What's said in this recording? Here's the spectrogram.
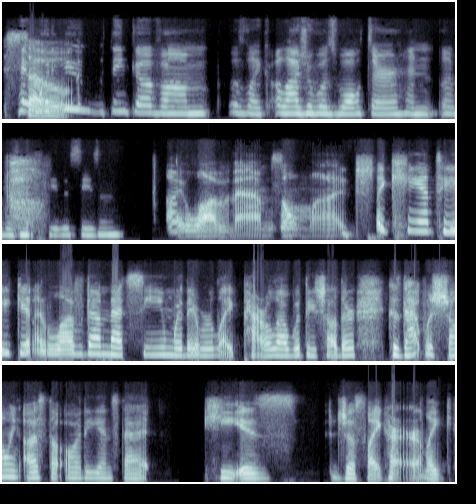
Hey, so what do you think of um like Elijah Woods Walter and uh, with Misty this season? I love them so much. I can't take it. I love them. That scene where they were like parallel with each other, because that was showing us, the audience, that he is just like her. Like,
